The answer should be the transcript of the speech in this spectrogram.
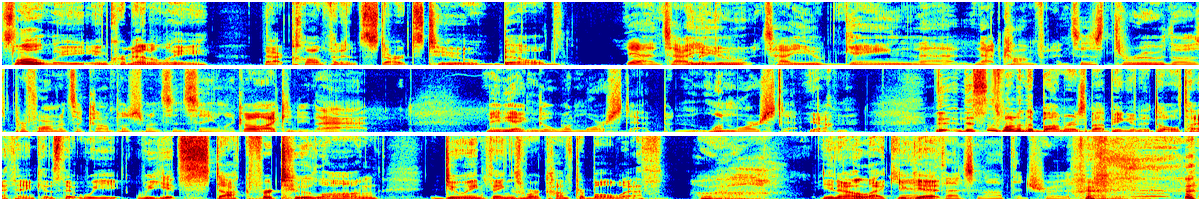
slowly, incrementally, that confidence starts to build. yeah it's how And it you it's how you gain that that confidence is through those performance accomplishments and saying like oh i can do that maybe i can go one more step and one more step Yeah. And- Th- This is one of the bummers about being an adult. I think is that we we get stuck for too long doing things we're comfortable with. Oh. You know, like you Man, get that's not the truth that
